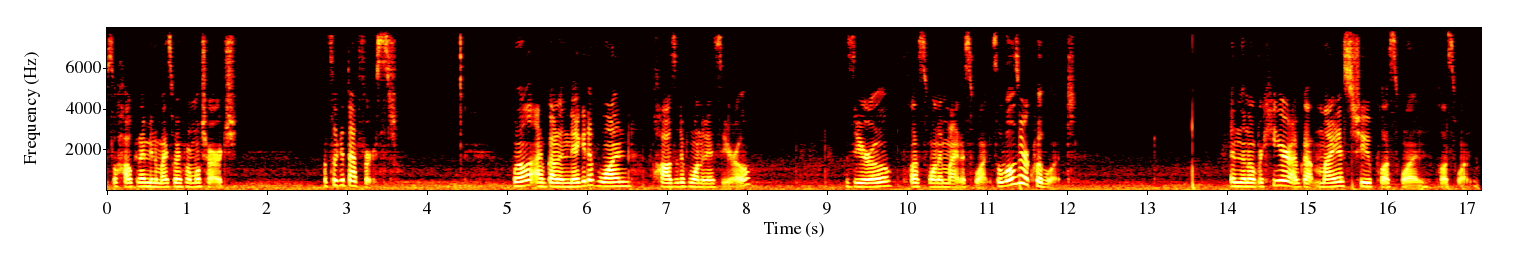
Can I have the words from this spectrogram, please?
So how can I minimize my formal charge? Let's look at that first. Well, I've got a negative one, positive one, and a zero. 0, plus 1, and minus 1. So those are equivalent. And then over here, I've got minus 2 plus 1 plus 1.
